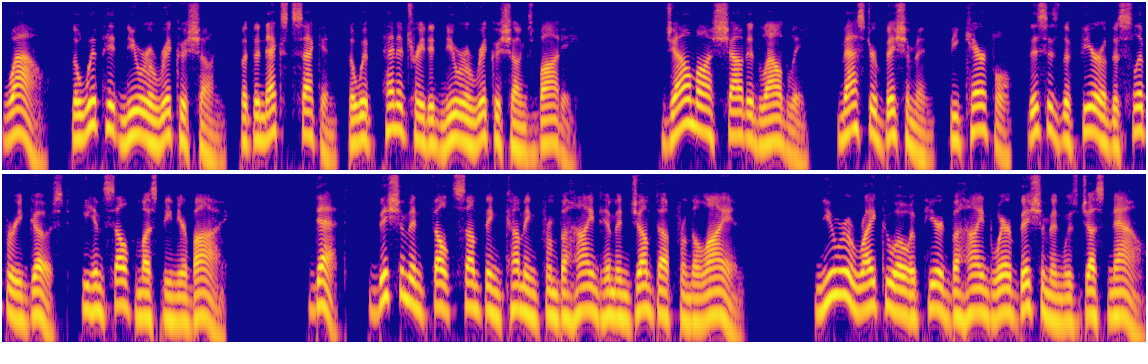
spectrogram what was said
Wow! The whip hit Nira Rikushung, but the next second, the whip penetrated Nira Rikushung's body. Zhao Ma shouted loudly, Master Bishaman, be careful, this is the fear of the slippery ghost, he himself must be nearby. Det. Bishaman felt something coming from behind him and jumped up from the lion. Nura Raikuo appeared behind where Bishaman was just now.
